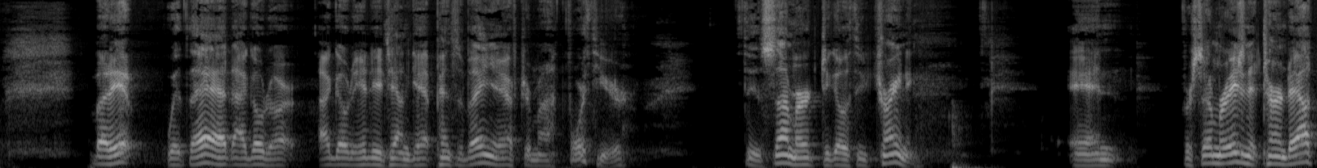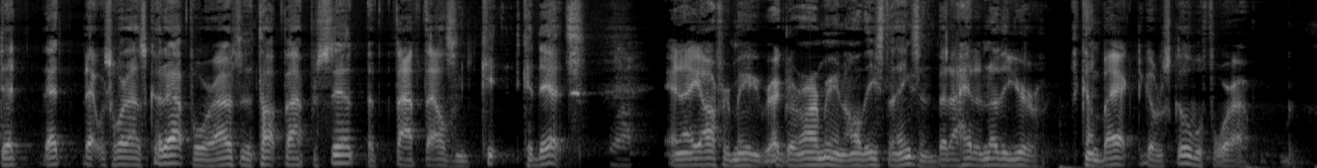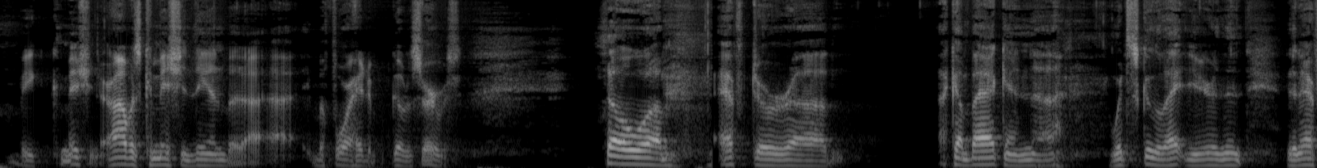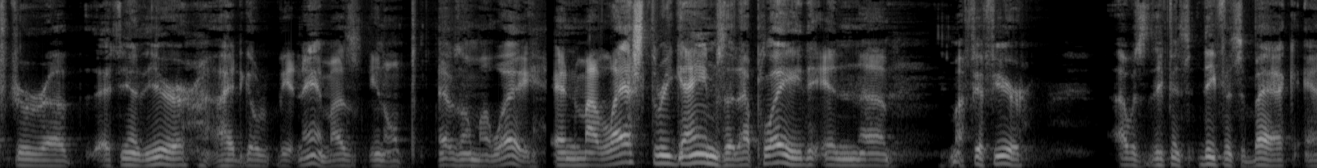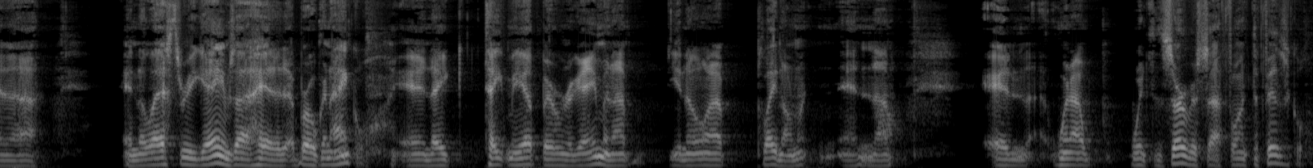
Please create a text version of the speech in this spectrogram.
but it with that I go to I go to Indiantown Gap, Pennsylvania after my fourth year through the summer to go through training. And for some reason, it turned out that that, that was what I was cut out for. I was in the top 5% of 5,000 cadets. Wow. And they offered me regular Army and all these things. And, but I had another year to come back to go to school before I be commissioned. Or I was commissioned then, but I, I, before I had to go to service. So um, after uh, I come back and uh, went to school that year, and then then after uh, at the end of the year, I had to go to Vietnam. I was, you know, I was on my way. And my last three games that I played in uh, my fifth year, I was defense, defensive back, and uh, in the last three games, I had a broken ankle, and they taped me up every game, and I, you know, I played on it, and uh, and when I went to the service, I flunked the physical,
